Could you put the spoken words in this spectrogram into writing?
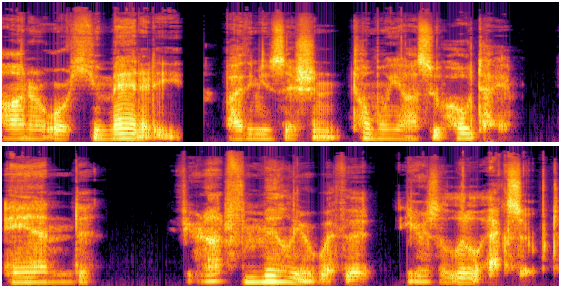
Honor or Humanity by the musician Tomoyasu Hotei. And if you're not familiar with it, here's a little excerpt.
